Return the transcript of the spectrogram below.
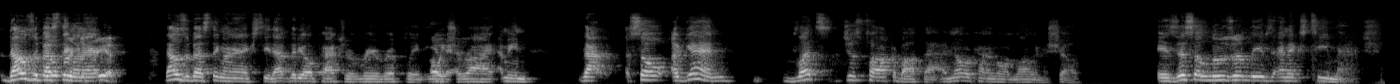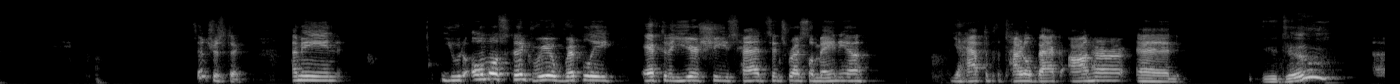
That was the best thing on it that was the best thing on NXT. That video package with Rhea Ripley and Io Oh, yeah. Shirai. I mean, that. So again, let's just talk about that. I know we're kind of going long in the show. Is this a loser leaves NXT match? It's interesting. I mean, you would almost think Rhea Ripley, after the year she's had since WrestleMania, you have to put the title back on her. And You do? Uh,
